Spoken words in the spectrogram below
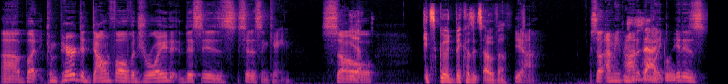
Uh but compared to Downfall of a Droid, this is Citizen Kane. So It's good because it's over. yeah. So I mean, honestly, Exactly. like it is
